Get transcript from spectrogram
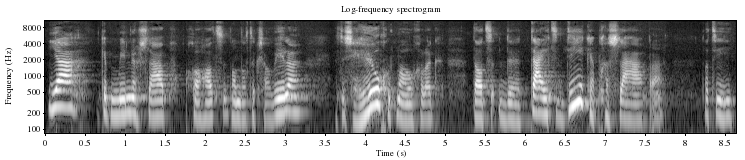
ja, ik heb minder slaap gehad dan dat ik zou willen. Het is heel goed mogelijk dat de tijd die ik heb geslapen, dat die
